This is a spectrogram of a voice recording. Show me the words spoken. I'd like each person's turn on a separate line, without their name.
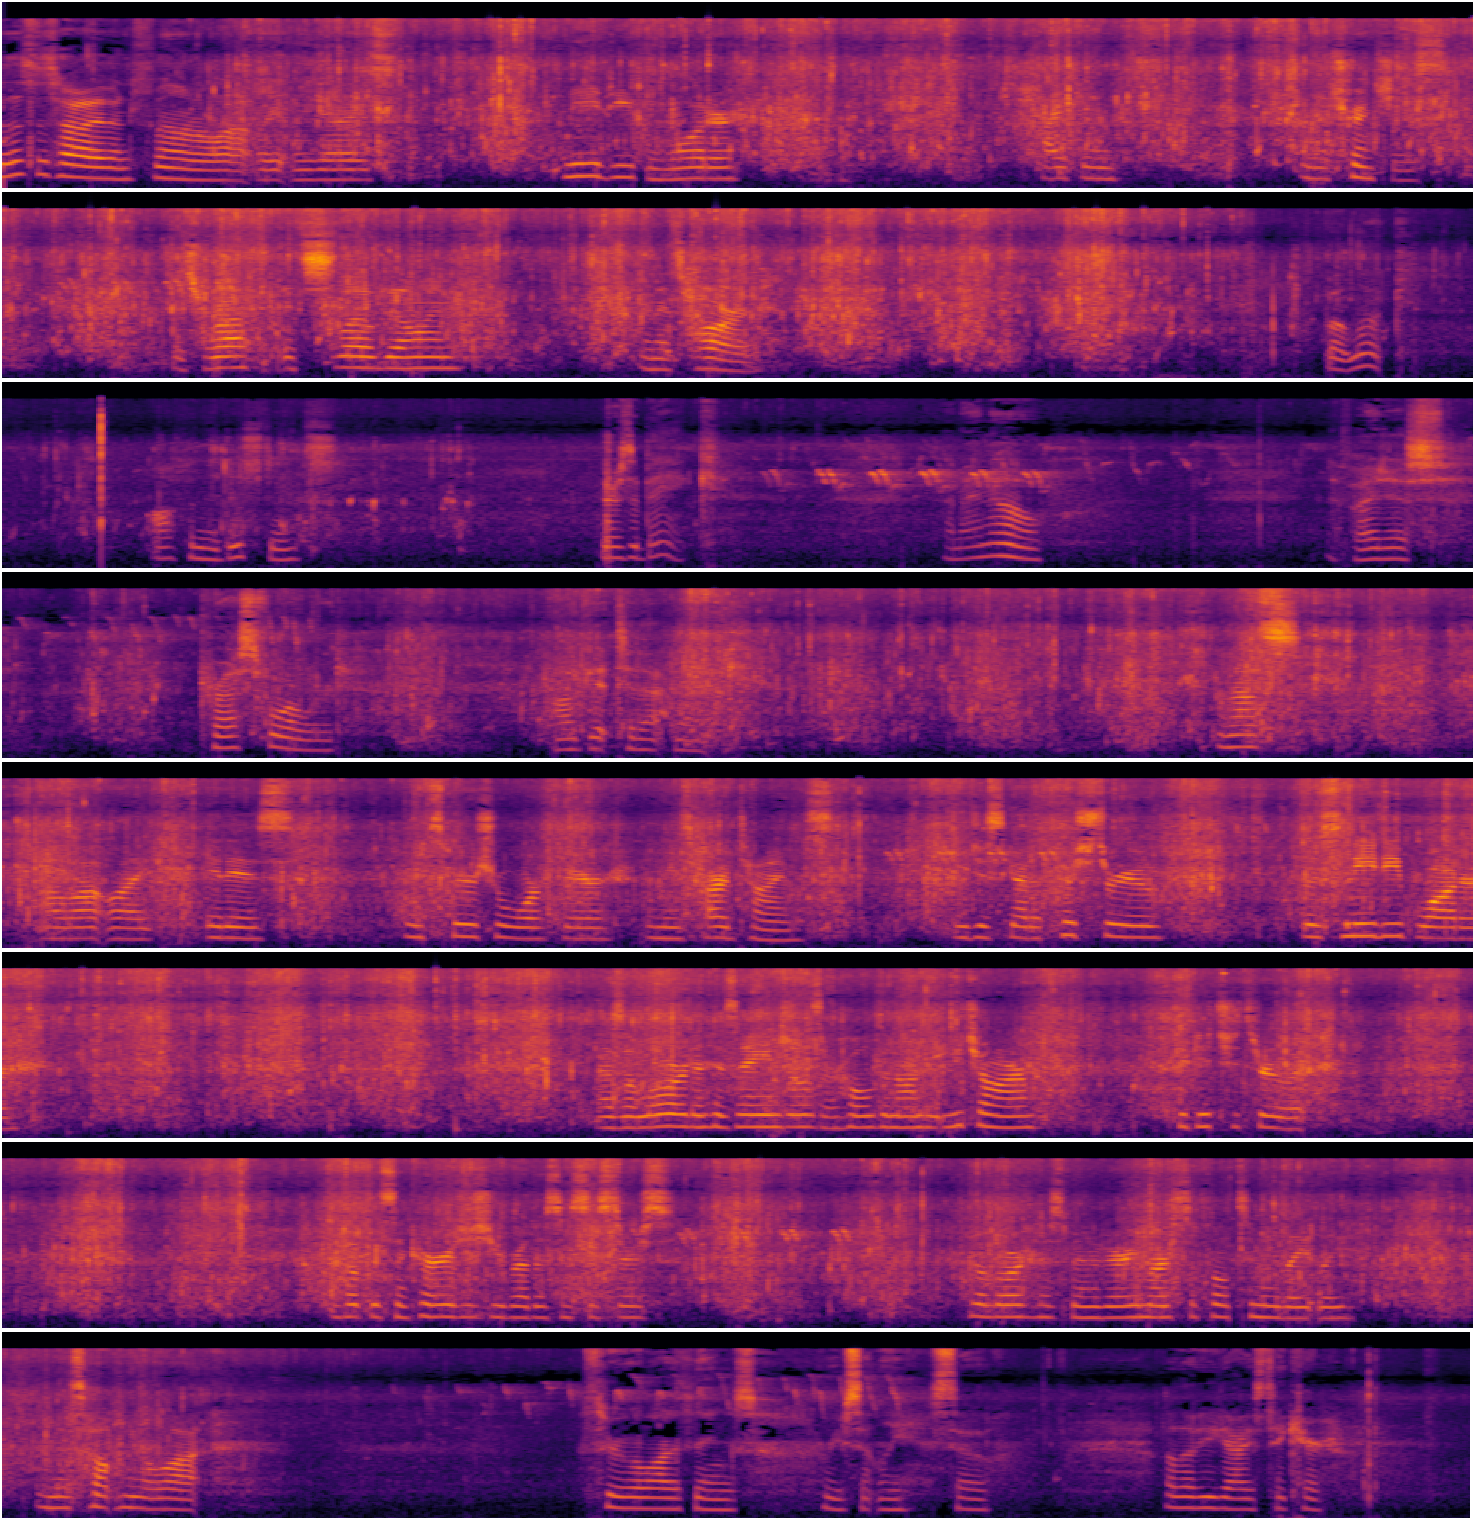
This is how I've been feeling a lot lately, guys. Knee deep in water, hiking in the trenches. It's rough, it's slow going, and it's hard. But look, off in the distance, there's a bank. And I know if I just press forward, I'll get to that bank. And that's a lot like it is in spiritual warfare in these hard times. You just got to push through this knee deep water as the Lord and His angels are holding on to each arm to get you through it. I hope this encourages you, brothers and sisters. The Lord has been very merciful to me lately and has helped me a lot through a lot of things recently. So, I love you guys. Take care.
